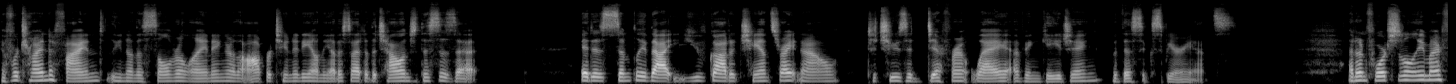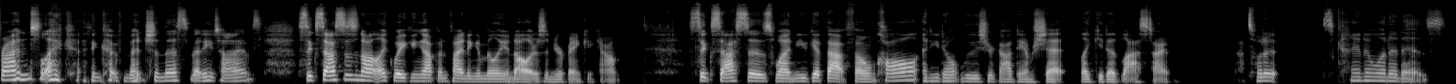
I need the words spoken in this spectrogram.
if we're trying to find, you know, the silver lining or the opportunity on the other side of the challenge, this is it. It is simply that you've got a chance right now to choose a different way of engaging with this experience. And unfortunately, my friend, like I think I've mentioned this many times, success is not like waking up and finding a million dollars in your bank account. Success is when you get that phone call and you don't lose your goddamn shit like you did last time. That's what it, it's kind of what it is.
